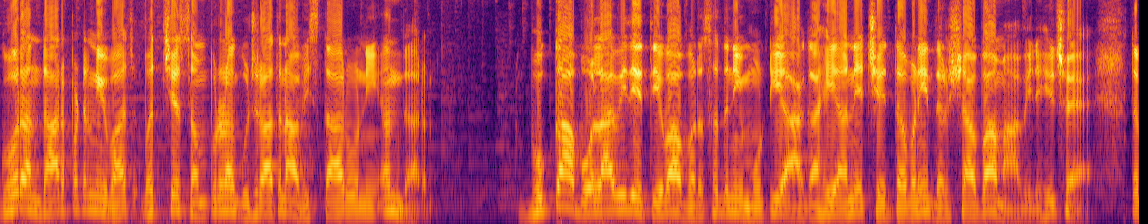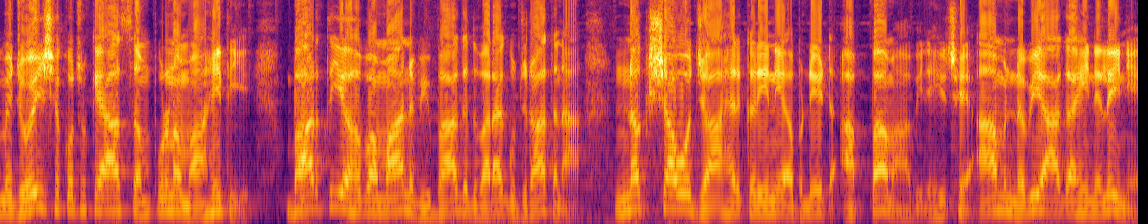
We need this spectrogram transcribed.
ઘોર અંધારપટની વાચ- વચ્ચે સંપૂર્ણ ગુજરાતના વિસ્તારોની અંદર ભૂક્કા બોલાવી દે તેવા વરસાદની મોટી આગાહી અને ચેતવણી દર્શાવવામાં આવી રહી છે. તમે જોઈ શકો છો કે આ સંપૂર્ણ માહિતી ભારતીય હવામાન વિભાગ દ્વારા ગુજરાતના નકશાઓ જાહેર કરીને અપડેટ આપવામાં આવી રહી છે. આમ નવી આગાહીને લઈને,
